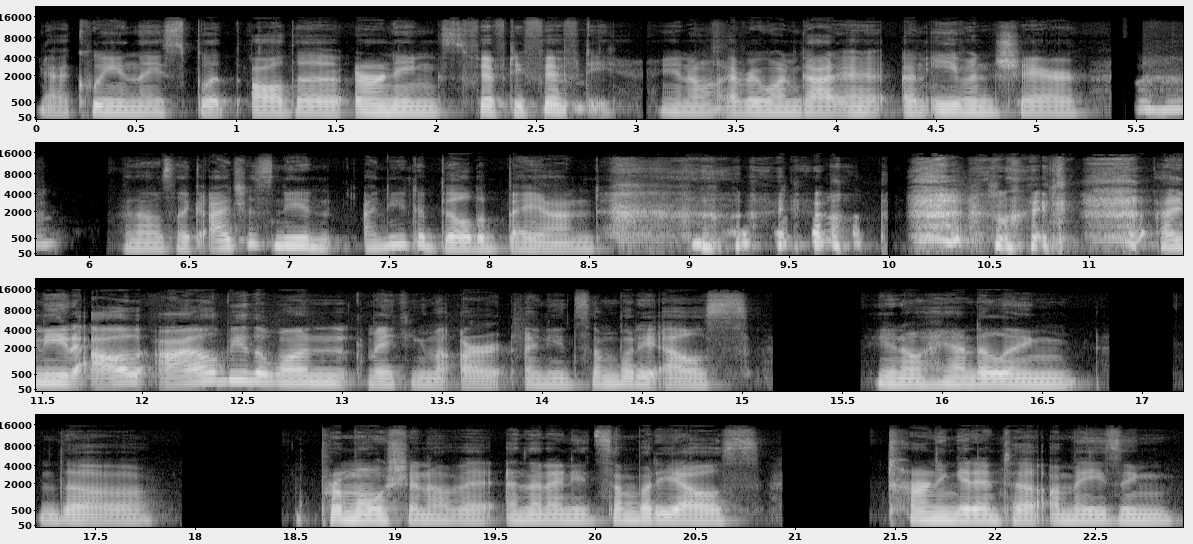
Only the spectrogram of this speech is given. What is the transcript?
yeah Queen they split all the earnings 50-50 you know everyone got a, an even share Mhm. and I was like, I just need I need to build a band. Like I need I'll I'll be the one making the art. I need somebody else, you know, handling the promotion of it. And then I need somebody else turning it into amazing,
